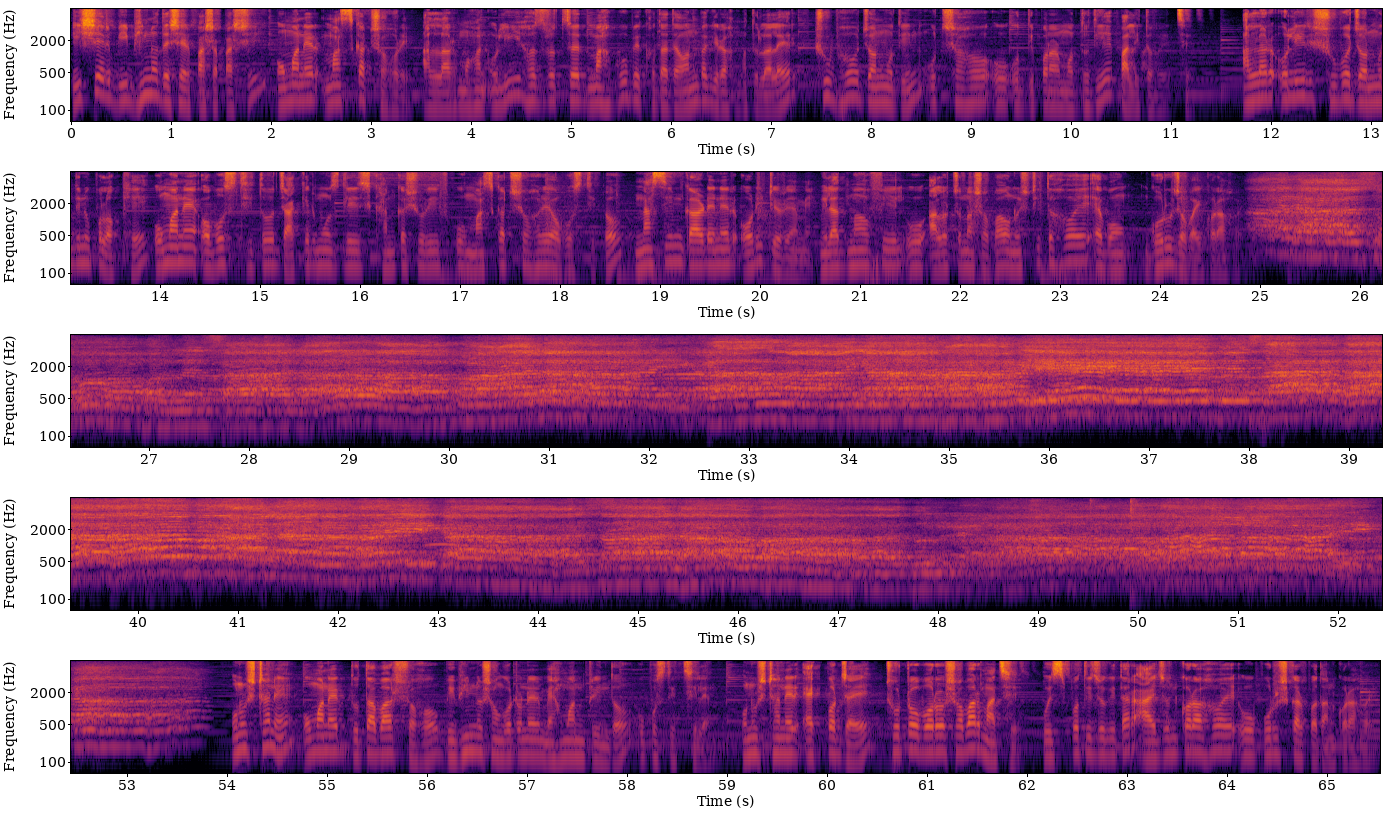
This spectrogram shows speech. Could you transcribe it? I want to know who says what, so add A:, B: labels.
A: বিশ্বের বিভিন্ন দেশের পাশাপাশি ওমানের মাস্কাট শহরে আল্লাহর মহান অলি হজরত সৈয়দ মাহবুবে খোদা দেওয়ানবাগি রহমতুল্লাহের শুভ জন্মদিন উৎসাহ ও উদ্দীপনার মধ্য দিয়ে পালিত হয়েছে। আল্লাহর অলির শুভ জন্মদিন উপলক্ষে ওমানে অবস্থিত জাকের মজলিস, খানকা শরীফ ও মাস্কাট শহরে অবস্থিত নাসিম গার্ডেনের অডিটোরিয়ামে মিলাদ মাহফিল ও আলোচনা সভা অনুষ্ঠিত হয় এবং গরু জবাই করা হয়। অনুষ্ঠানে ওমানের দূতাবাস সহ বিভিন্ন সংগঠনের মেহমানবৃন্দ উপস্থিত ছিলেন। অনুষ্ঠানের এক পর্যায়ে ছোট বড় সবার মাঝে কুইজ প্রতিযোগিতার আয়োজন করা হয় ও পুরস্কার প্রদান করা হয়।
